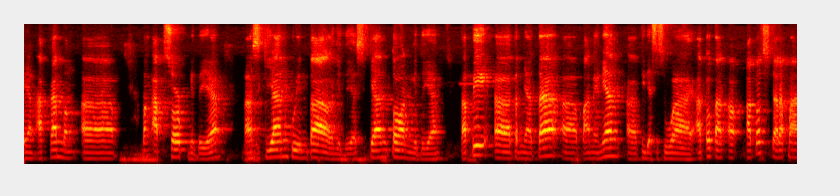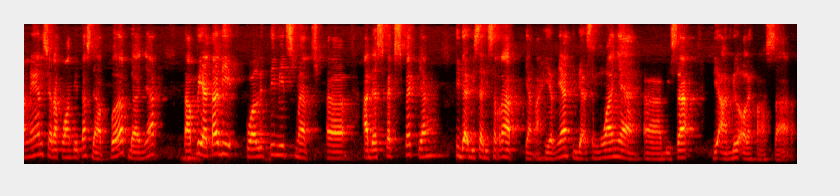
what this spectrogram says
yang akan meng, mengabsorb gitu ya sekian kuintal gitu ya, sekian ton gitu ya. Tapi uh, ternyata uh, panennya uh, tidak sesuai atau uh, atau secara panen secara kuantitas dapat banyak tapi ya tadi quality mismatch uh, ada spek-spek yang tidak bisa diserap yang akhirnya tidak semuanya uh, bisa diambil oleh pasar.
